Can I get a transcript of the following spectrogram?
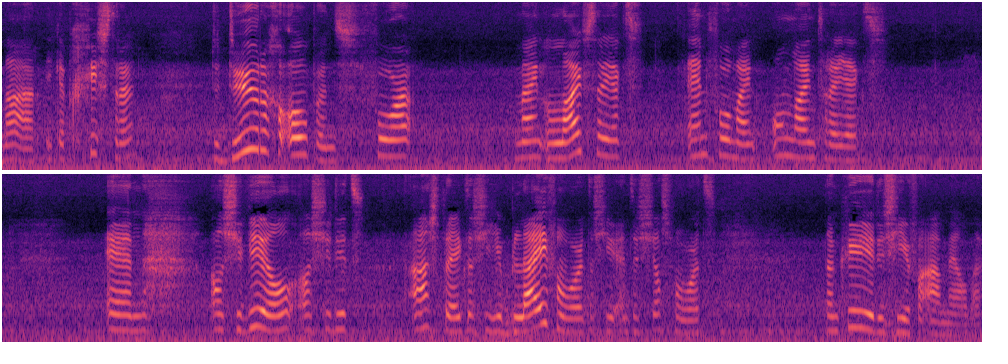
maar ik heb gisteren de deuren geopend voor mijn live traject en voor mijn online traject. En als je wil, als je dit aanspreekt, als je hier blij van wordt, als je hier enthousiast van wordt, dan kun je je dus hiervoor aanmelden.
